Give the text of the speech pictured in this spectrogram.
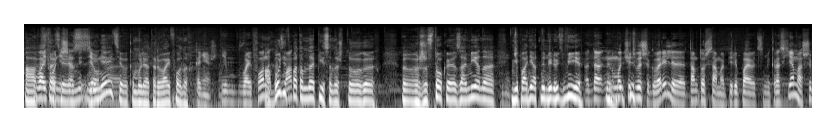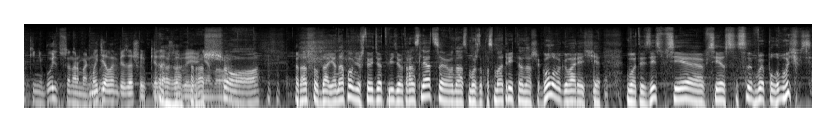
А, ну, в кстати, сейчас сделано... меняете в аккумуляторы в айфонах? Конечно. И в айфонах, а будет Mac... потом написано, что э, жестокая замена непонятными людьми? Да, ну, мы чуть выше говорили, там то же самое, перепаивается микросхема, ошибки не будет, все нормально. Мы будет. делаем без ошибки, да, чтобы ее не было. Хорошо. Хорошо, да, я напомню, что идет видеотрансляция, у нас можно посмотреть на наши головы говорящие. Вот, и здесь все, все с, в Apple Watch, все,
